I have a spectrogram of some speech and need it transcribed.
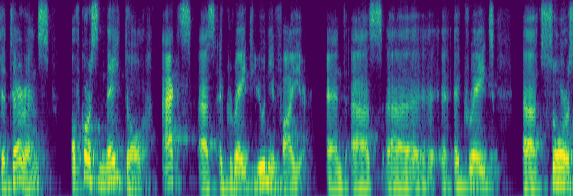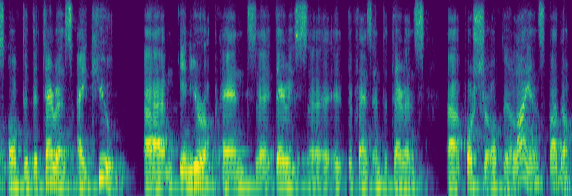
deterrence. Of course, NATO acts as a great unifier and as uh, a great uh, source of the deterrence IQ um, in Europe. And uh, there is a defense and deterrence posture of the alliance, but no,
